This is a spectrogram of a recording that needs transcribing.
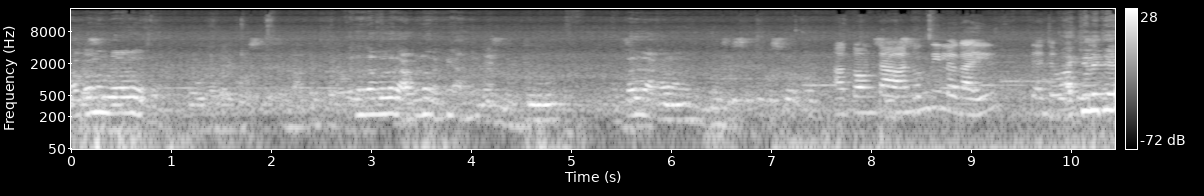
आपण उडवलं होतं. त्यांना बोललं घाबरू नका मी आणून देईन. परत दाखवणार अकाउंट आणून दिलं गाईज त्याच्यावर ऍक्च्युली ते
